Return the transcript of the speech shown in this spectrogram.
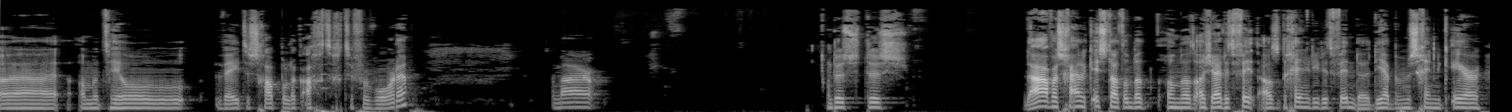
Uh, om het heel wetenschappelijk-achtig te verwoorden. Maar. Dus, dus. Ja, waarschijnlijk is dat omdat, omdat als jij dit vindt, als degene die dit vinden, die hebben misschien eer.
